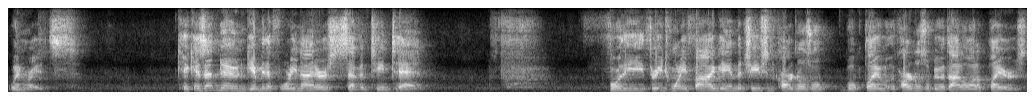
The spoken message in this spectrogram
win rates. Kick is at noon. Give me the 49ers 17 10. For the 325 game, the Chiefs and Cardinals will, will play. The Cardinals will be without a lot of players.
